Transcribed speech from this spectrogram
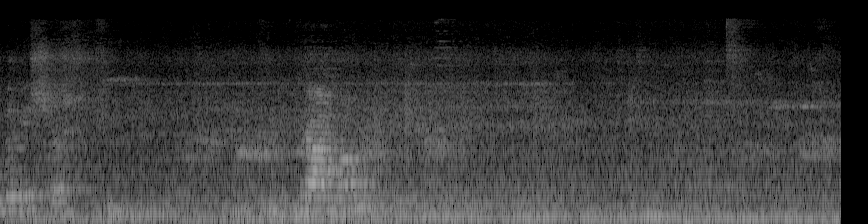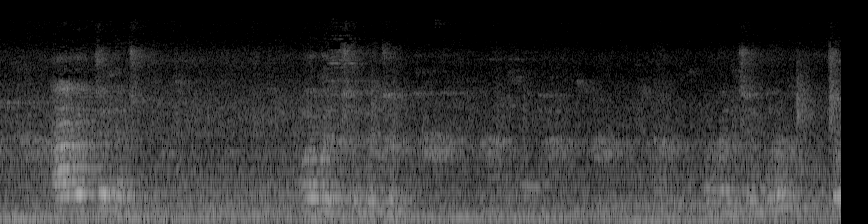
उदतिष्ठत ब्राह्मण आगच्छत अवच्छत प्रगच्छत च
